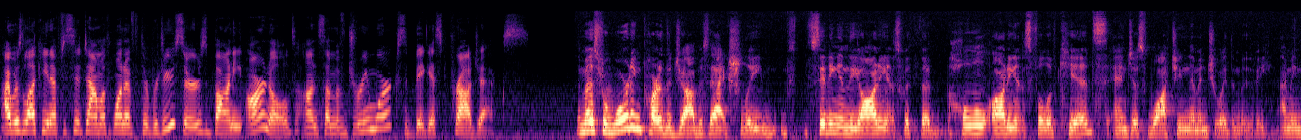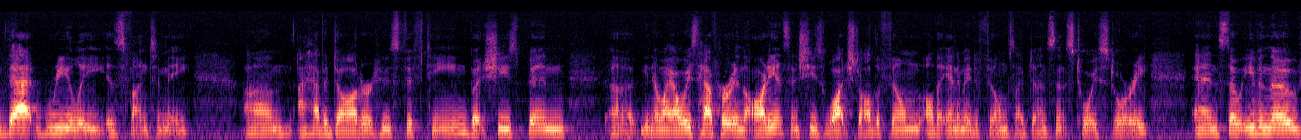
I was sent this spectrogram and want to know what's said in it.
I was lucky enough to sit down with one of the producers, Bonnie Arnold, on some of DreamWorks' biggest projects. The most rewarding part of the job is actually sitting in the audience with the whole audience full of kids and just watching them enjoy the movie. I mean, that really is fun to me. Um, I have a daughter who's 15, but she's been, uh, you know, I always have her in the audience, and she's watched all the film, all the animated films I've done since Toy Story. And so even though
